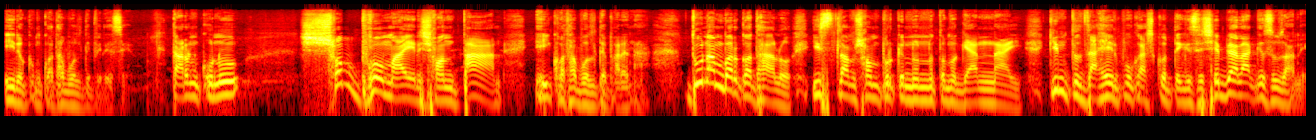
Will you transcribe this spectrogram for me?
এইরকম কথা বলতে পেরেছে। কারণ কোনো সভ্য মায়ের সন্তান। এই কথা বলতে পারে না। দু নম্বর কথা হলো, ইসলাম সম্পর্কে ন্যূনতম জ্ঞান নাই, কিন্তু জাহের প্রকাশ করতে গেছে, সে বেলা কিছু জানে।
